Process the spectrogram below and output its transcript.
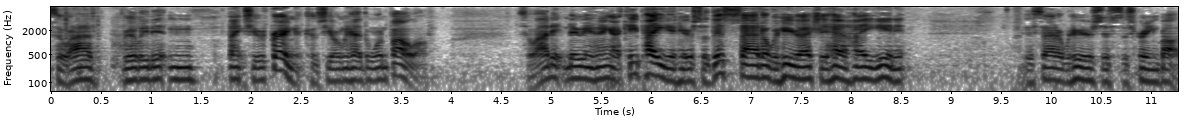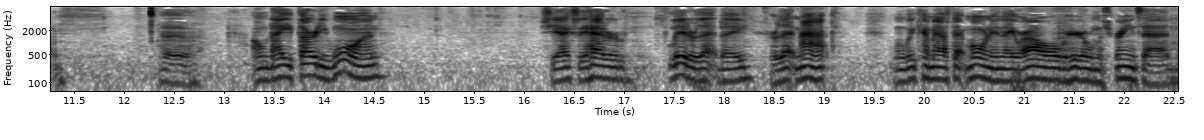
so I really didn't think she was pregnant because she only had the one fall off. So I didn't do anything. I keep hay in here. So this side over here actually had hay in it. This side over here is just the screen bottom. Uh, on day 31, she actually had her litter that day, or that night. When we come out that morning, they were all over here on the screen side.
